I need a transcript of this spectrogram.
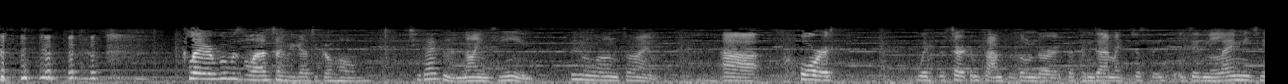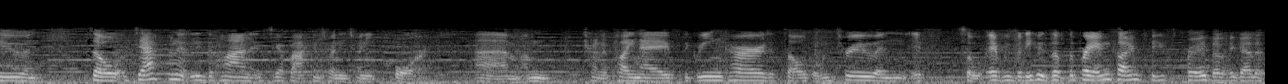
Clare, when was the last time you got to go home? 2019. It's been a long time. Uh, of course, with the circumstances under the pandemic, just it, it didn't allow me to, and so definitely the plan is to get back in 2024. Um, I'm trying to apply now for the green card. It's all going through, and if so, everybody who's of the praying kind, please pray that I get it.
